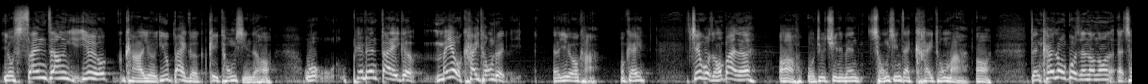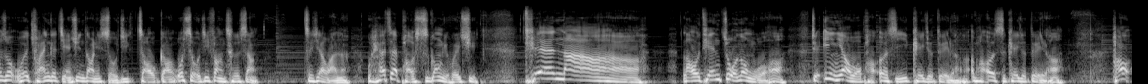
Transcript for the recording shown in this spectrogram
有三张悠游卡有 U bike 可以通行的哈，我偏偏带一个没有开通的悠游卡，OK。结果怎么办呢？啊，我就去那边重新再开通嘛。啊，等开通的过程当中，他说我会传一个简讯到你手机。糟糕，我手机放车上，这下完了，我还要再跑十公里回去。天哪，老天捉弄我哈，就硬要我跑二十一 K 就对了，跑二十 K 就对了啊。好，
